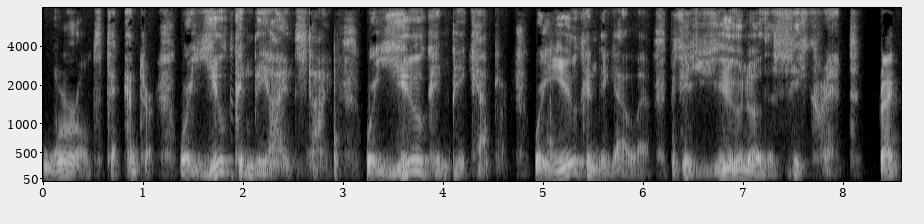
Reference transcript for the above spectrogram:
world to enter where you can be Einstein, where you can be Kepler, where you can be Galileo, because you know the secret, right?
